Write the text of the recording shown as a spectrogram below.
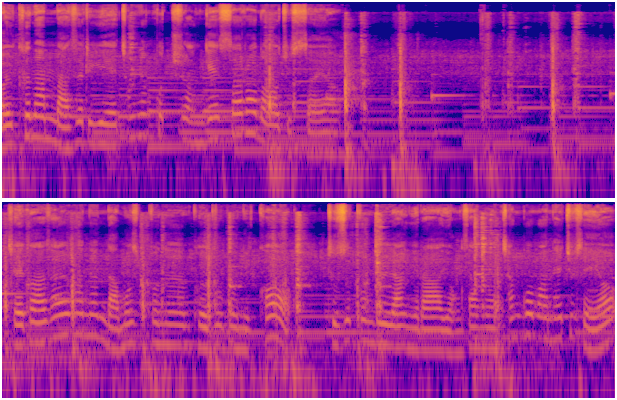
얼큰한 맛을 위해 청양고추 한 개 썰어 넣어줬어요. 제가 사용하는 나무 스푼은 볼 부분이 커 두 스푼 분량이라 영상은 참고만 해주세요.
